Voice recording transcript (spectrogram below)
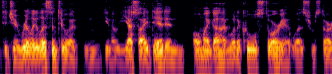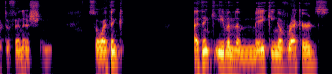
did you really listen to it? And, you know, yes, I did. And oh my God, what a cool story it was from start to finish. And so I think, I think even the making of records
